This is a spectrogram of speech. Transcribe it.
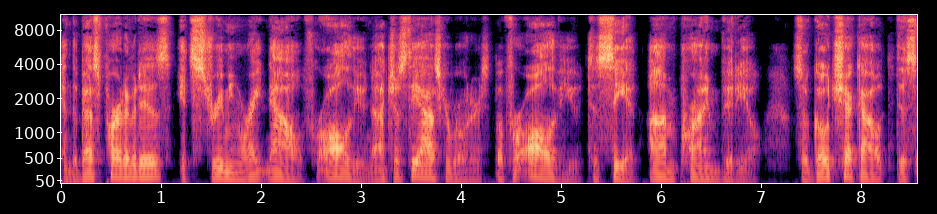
And the best part of it is, it's streaming right now for all of you, not just the Oscar voters, but for all of you to see it on Prime Video. So go check out this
